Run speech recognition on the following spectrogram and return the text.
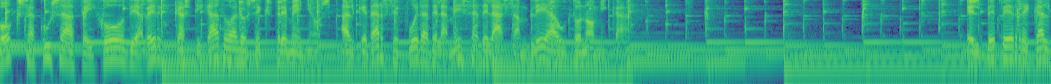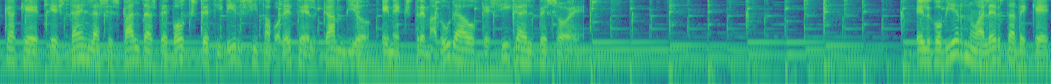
Vox acusa a Feijóo de haber castigado a los extremeños, al quedarse fuera de la mesa de la Asamblea Autonómica. El PP recalca que está en las espaldas de Vox decidir si favorece el cambio en Extremadura o que siga el PSOE. El gobierno alerta de que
